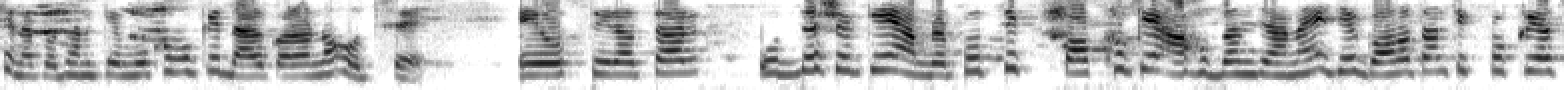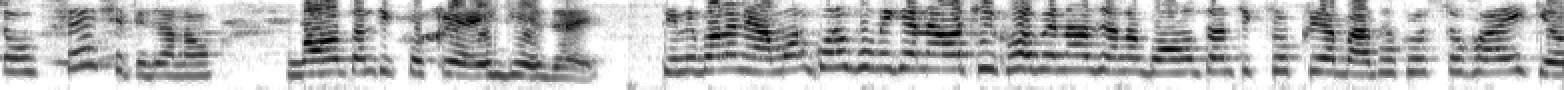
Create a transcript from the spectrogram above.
সেনাপ্রধানকে মুখোমুখি দাঁড় করানো হচ্ছে। এই অস্থিরতার উদ্দেশ্যকে আমরা প্রত্যেক পক্ষকে আহ্বান জানাই যে গণতান্ত্রিক প্রক্রিয়া চলছে, সেটি যেন গণতান্ত্রিক প্রক্রিয়া এগিয়ে যায়। তিনি বলেন, এমন কোনো ভূমিকা নেওয়া ঠিক হবে না যেন গণতান্ত্রিক প্রক্রিয়া বাধাগ্রস্ত হয়। কেউ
